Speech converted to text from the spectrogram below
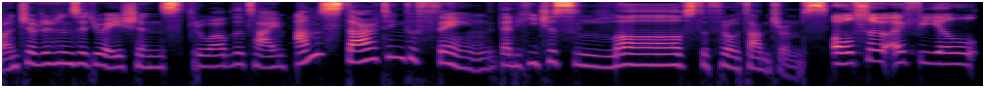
bunch of different situations throughout the time. I'm starting to think that he just loves to throw tantrums. Also, I feel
